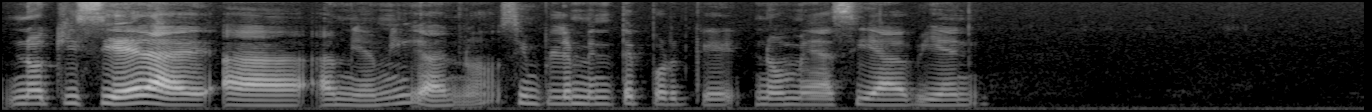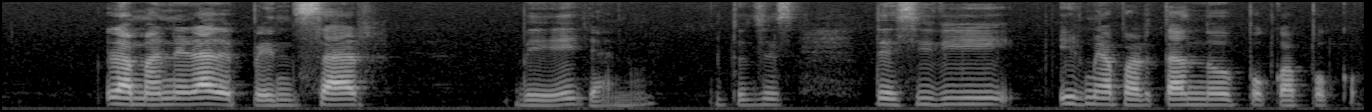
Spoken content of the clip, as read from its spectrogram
no quisiera a, a, mi amiga, ¿no? Simplemente porque no me hacía bien la manera de pensar de ella, ¿no? Entonces decidí irme apartando poco a poco.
